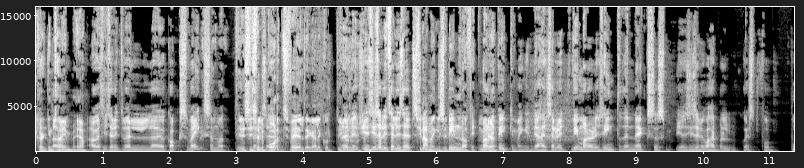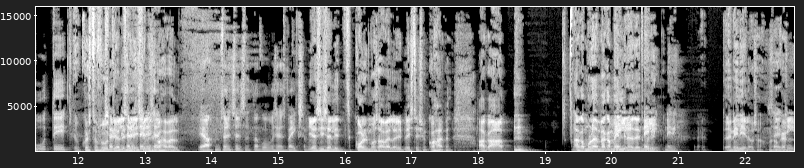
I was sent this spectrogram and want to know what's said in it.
Cracking Time, jah. aga siis olid veel äh, kaks väiksemat. ja siis oli ports veel tegelikult. ja siis olid sellised spin-off'id, ma olen kõiki mänginud jah, et seal olid, viimane oli see Into the Nexus ja siis oli vahepeal Quest for Booty. Quest for Booty oli see esimese kahe peal. jah, mis olid sellised nagu sellised väiksemad. ja siis olid kolm osa veel oli Playstation kahe peal, aga, aga mulle on väga meeldinud, et neli, neli Äh, neli lausa. see okay.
